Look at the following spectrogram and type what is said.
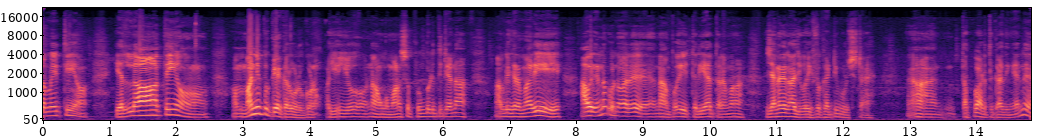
சமயத்தையும் எல்லாத்தையும் மன்னிப்பு கேட்குற ஒரு குணம். ஐயோ நான் அவங்க மனசை புண்படுத்திட்டேனா? அப்படிங்கிற மாதிரி அவர் என்ன பண்ணுவார் நான் போய் தெரியாதனமாக ஜனகராஜ் ஒய்ஃபை கட்டி பிடிச்சிட்டேன். தப்பாக எடுத்துக்காதீங்கன்னு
